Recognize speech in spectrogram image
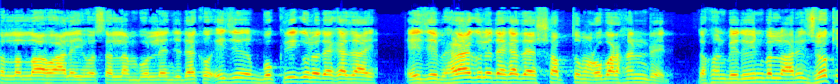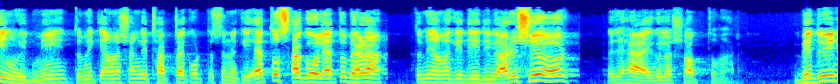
সাল্লাহ আলহি ওয়াসাল্লাম বললেন যে, দেখো, এই যে বকরিগুলো দেখা যায়, এই যে ভেড়াগুলো দেখা যায়, সব তোমার ওভার হান্ড্রেড তখন বেদুইন বলল আরে জোকিং উইথ মি তুমি কি আমার সঙ্গে ঠাট্টা করতেছো নাকি? এত ছাগল, এত ভেড়া, তুমি আমাকে দিয়ে দিবে। আরে শিওর হ্যাঁ এগুলো সব তোমার। বেদুইন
